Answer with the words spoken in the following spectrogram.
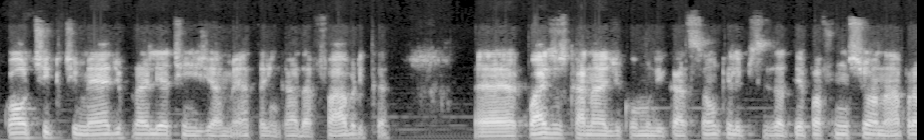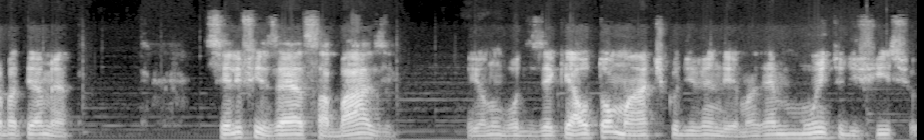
qual o ticket médio para ele atingir a meta em cada fábrica, é, quais os canais de comunicação que ele precisa ter para funcionar para bater a meta. Se ele fizer essa base, eu não vou dizer que é automático de vender, mas é muito difícil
